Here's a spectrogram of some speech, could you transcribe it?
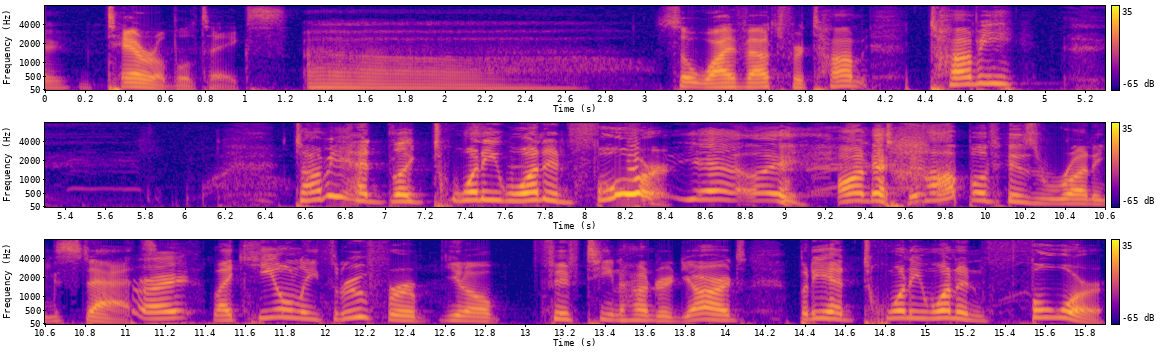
had terrible takes. Uh, So why vouch for Tommy? Tommy. Tommy had like twenty-one and four yeah, like on top of his running stats. Right. Like he only threw for you know fifteen hundred yards, but he had twenty-one and four,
